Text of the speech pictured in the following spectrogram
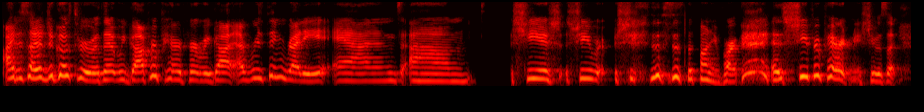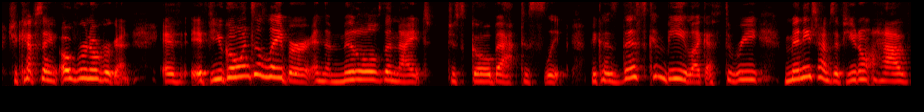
I decided to go through with it. We got prepared for it. We got everything ready. And um, she is she she this is the funny part is she prepared me. She was like she kept saying over and over again if if you go into labor in the middle of the night just go back to sleep. Because this can be like a three many times if you don't have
